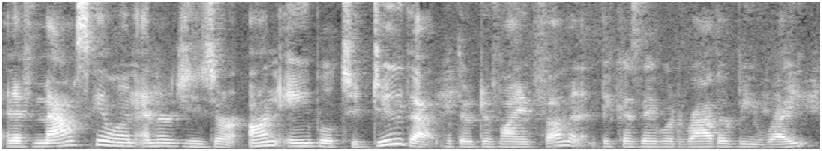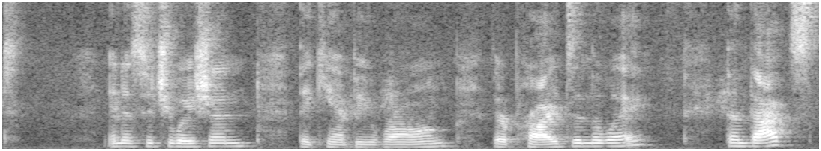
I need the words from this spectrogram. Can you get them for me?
And if masculine energies are unable to do that with their divine feminine because they would rather be right in a situation, they can't be wrong, their pride's in the way, then that's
